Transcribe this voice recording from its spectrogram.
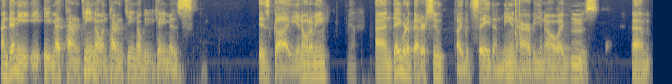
And then he, he, he met Tarantino, and Tarantino became his his guy. You know what I mean? Yeah. And they were a better suit, I would say, than me and Harvey. You know, I Hmm. was, um,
